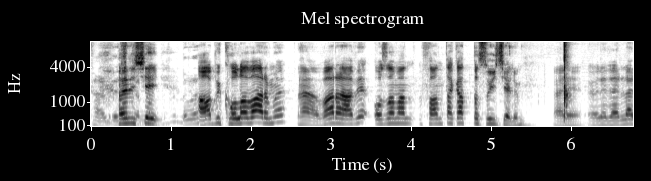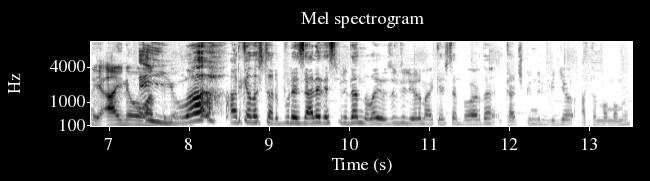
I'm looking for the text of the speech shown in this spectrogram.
Kardeş Hani şey. Abi kola var mı? Ha var abi. O zaman Fanta kat da su içelim. Hani öyle derler ya aynı o mantık oldu. Eyvah! Arkadaşlar bu rezalet espriden dolayı özür diliyorum arkadaşlar. Bu arada kaç gündür video atamamamın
